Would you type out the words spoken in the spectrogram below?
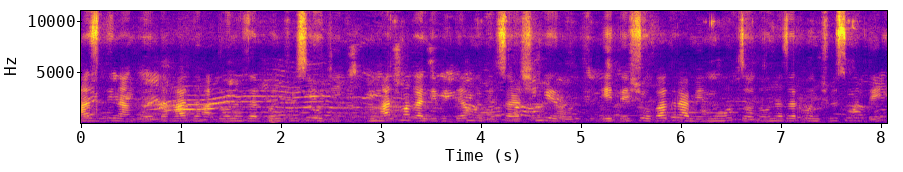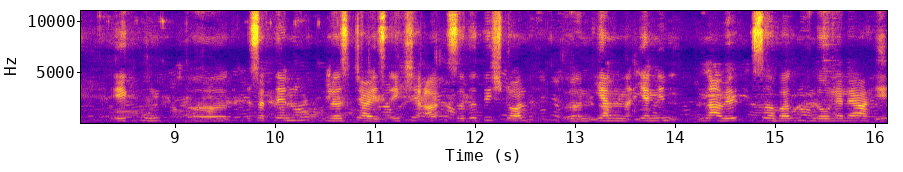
आज दिनांक दहा दहा दोन हजार पंचवीस रोजी महात्मा गांधी विद्यामधील साळशिंगे रोड येथे शोभा ग्रामीण महोत्सव दोन हजार पंचवीसमध्ये एकूण सत्त्याण्णव प्लस चाळीस एकशे सदतीस स्टॉल यांना यांनी नावे सहभाग नोंदवलेले आहे.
